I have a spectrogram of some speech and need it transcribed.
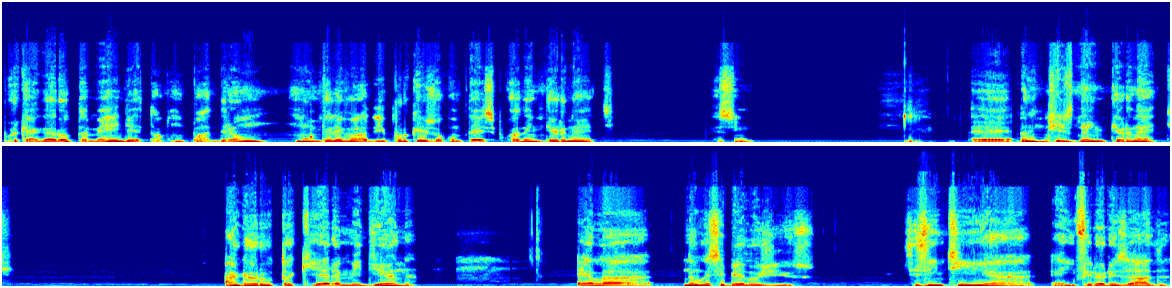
Porque a garota média tá com um padrão muito elevado. E por que isso acontece? Por causa da internet. Assim, é, antes da internet, a garota que era mediana, ela não recebia elogios, se sentia é, inferiorizada,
